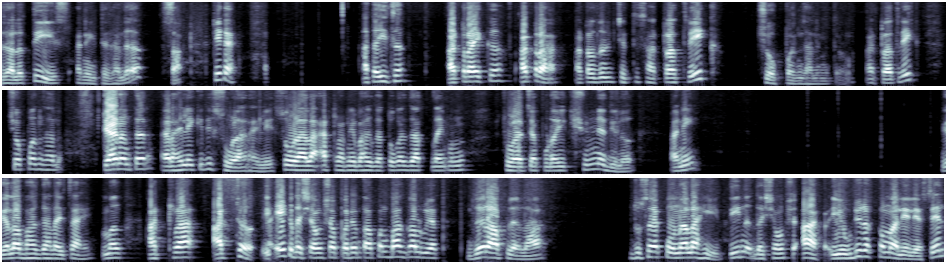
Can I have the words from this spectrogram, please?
झालं तीस आणि इथे झालं साठ. ठीक आहे? आता इथं अठरा एक अठरा. अठरा दोन छत्तीस अठरा त्रिक चोपन्न झालं मित्रांनो. अठरा त्रिक चोपन्न झालं. त्यानंतर राहिले किती? सोळा राहिले. सोळाला अठराने भाग जातो का? जात नाही म्हणून सोळाच्या पुढे एक शून्य दिलं आणि याला भाग घालायचा आहे. मग अठरा आठ एक दशांशापर्यंत आपण भाग घालूयात. जर आपल्याला दुसऱ्या कोणालाही तीन दशांश आठ एवढी रक्कम आलेली असेल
